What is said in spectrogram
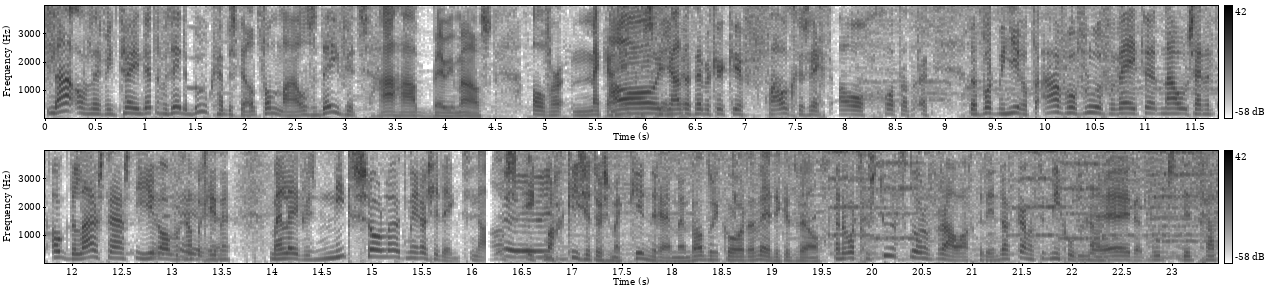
Na aflevering 32 meteen een boek hebben besteld van Miles Davids. Haha, Barry Miles. Over Mecca heeft Oh ja, dat heb ik een keer fout gezegd. Oh god, dat, eh, dat wordt me hier op de Avro-vloer verweten. Nou zijn het ook de luisteraars die hierover gaan beginnen. Mijn leven is niet zo leuk meer als je denkt. Nou, Als ik mag kiezen tussen mijn kinderen en mijn bandrecorder, dan weet ik het wel. En er wordt gestuurd door een vrouw achterin. Dat kan natuurlijk niet goed gaan. Nee, dat moet, dit gaat,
